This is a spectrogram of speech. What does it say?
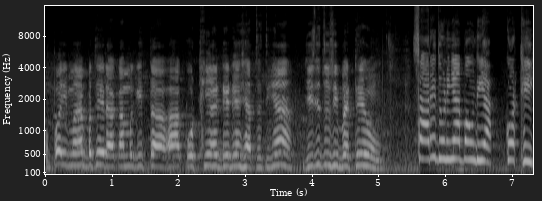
ਉਹ ਭਾਈ ਮੈਂ ਬਥੇਰਾ ਕੰਮ ਕੀਤਾ ਆ ਕੋਠੀਆਂ ਏਡੇ ਏਡੀਆਂ ਛੱਤ ਤੀਆਂ ਜਿਹ 'ਚ ਤੁਸੀਂ ਬੈਠੇ ਹੋ। ਸਾਰੀ ਦੁਨੀਆ ਪਾਉਂਦੀ ਆ ਕੋਠੀ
